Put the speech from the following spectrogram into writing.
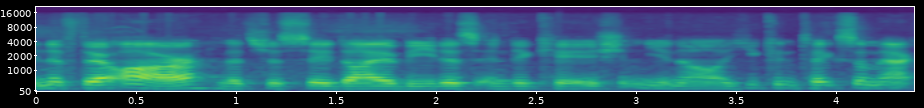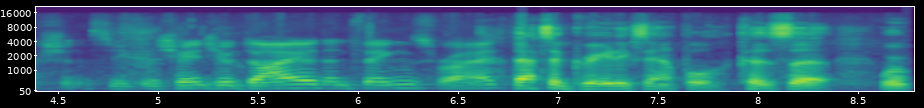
And if there are, let's just say diabetes indication, you know, you can take some actions. You can change your diet and things, right? That's a great example because uh, we're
